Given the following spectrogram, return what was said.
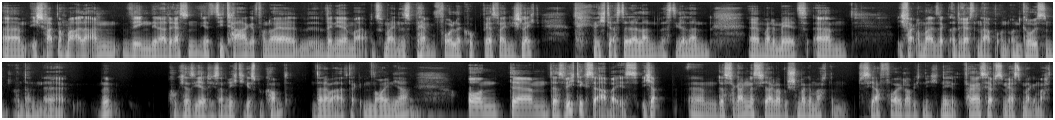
Ähm, ich schreibe nochmal alle an wegen den Adressen, jetzt die Tage. Von daher, wenn ihr mal ab und zu mal in den Spam-Folder guckt, wäre es vielleicht nicht schlecht. nicht, dass der da landen, dass die da landen, äh, meine Mails. Ähm, ich frage nochmal, sagt Adressen ab und, und Größen und dann äh, ne, gucke ich, dass jeder natürlich sein richtiges bekommt. Und dann aber sagt, im neuen Jahr. Und ähm, das Wichtigste aber ist, ich habe ähm, das vergangenes Jahr, glaube ich, schon mal gemacht und das Jahr vorher, glaube ich, nicht. Nee, vergangenes Jahr habe ich zum ersten Mal gemacht.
